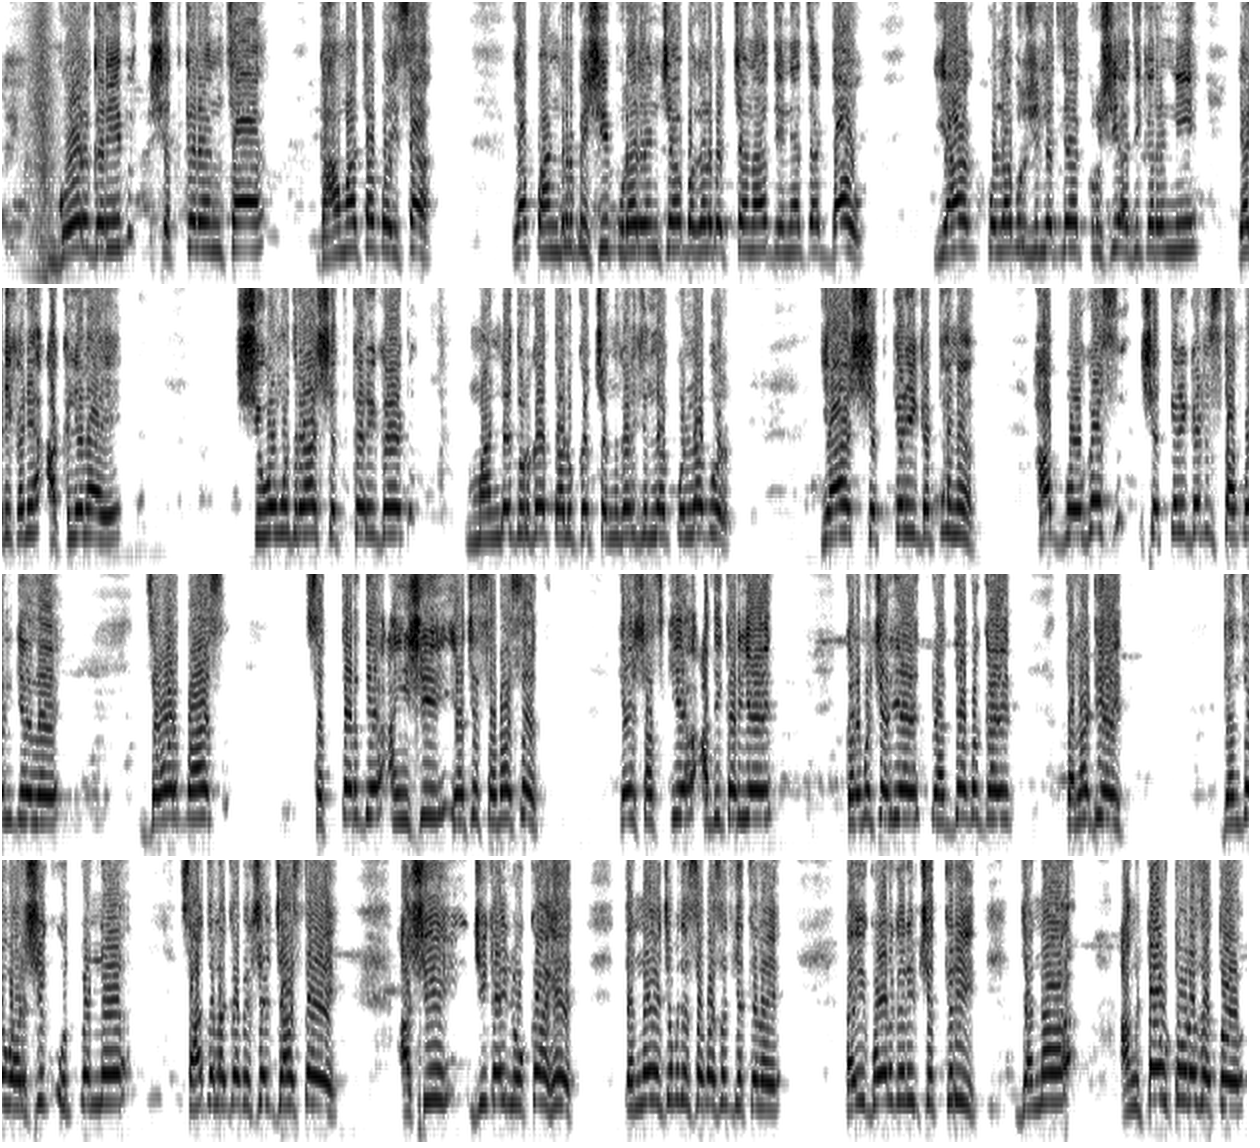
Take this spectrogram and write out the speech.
गोरगरीब शेतकऱ्यांचा घामाचा पैसा या पांढरपेशी पुढाऱ्यांच्या बगलबच्च्यांना देण्याचा डाव या कोल्हापूर जिल्ह्यातल्या कृषी अधिकाऱ्यांनी या ठिकाणी आखलेला आहे. शिवमुद्रा शेतकरी गट मांडेदुर्ग तालुका चंदगड जिल्हा कोल्हापूर या शेतकरी गटानं हा बोगस शेतकरी गट स्थापन केलेला आहे. जवळपास सत्तर ते ऐंशी याचे सभासद हे शासकीय अधिकारी आहेत कर्मचारी आहेत प्राध्यापक आहेत तलाठी आहेत. ज्यांचं वार्षिक उत्पन्न सात लाखापेक्षा जास्त आहे. अशी जी काही लोक आहेत त्यांना याच्यामध्ये सभासद घेतलेला आहे. काही गोरगरीब शेतकरी ज्यांना अंगठा उठवला जातो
